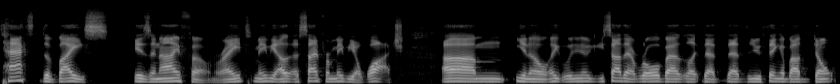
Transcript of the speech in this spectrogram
taxed device is an iPhone, right? Maybe aside from maybe a watch. Um, you know, like you, know, you saw that role about like that that new thing about don't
